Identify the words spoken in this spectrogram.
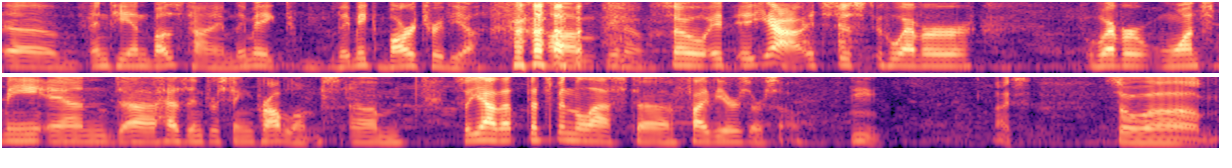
uh, NTN Buzz Time. They make they make bar trivia. um, you know, so it, it yeah, it's just whoever whoever wants me and uh, has interesting problems. Um, so yeah, that that's been the last uh, five years or so. Nice. So, um,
